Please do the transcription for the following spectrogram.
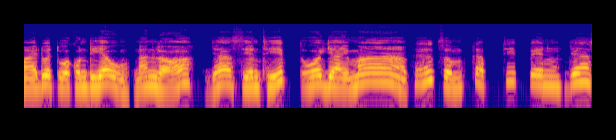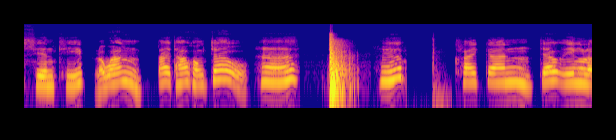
มายด้วยตัวคนเดียว นั่นเหรอหญ้าเซียนทิพย์ตัวใหญ่มากเฮ้สมกับที่เป็นหญ้าเซียนทิพย์ระวัง ใต้เท้าของเจ้าฮะฮึบใครกัน เจ้าเองเหร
